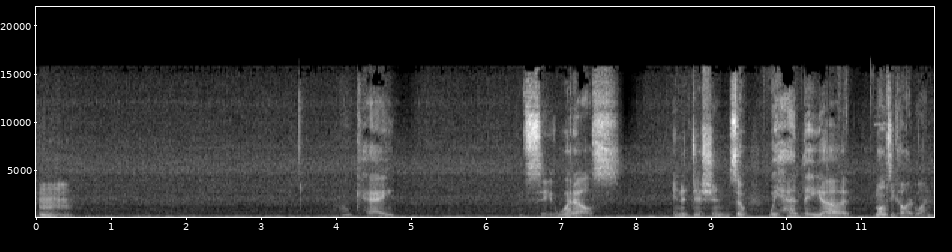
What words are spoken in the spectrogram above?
Hmm. Okay. Let's see, what else? In addition, so we had the uh, multicolored one.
